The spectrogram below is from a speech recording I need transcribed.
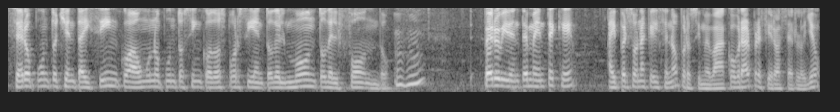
0.85 a un 1.52% del monto del fondo. Pero evidentemente que hay personas que dicen, no, pero si me van a cobrar, prefiero hacerlo yo.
